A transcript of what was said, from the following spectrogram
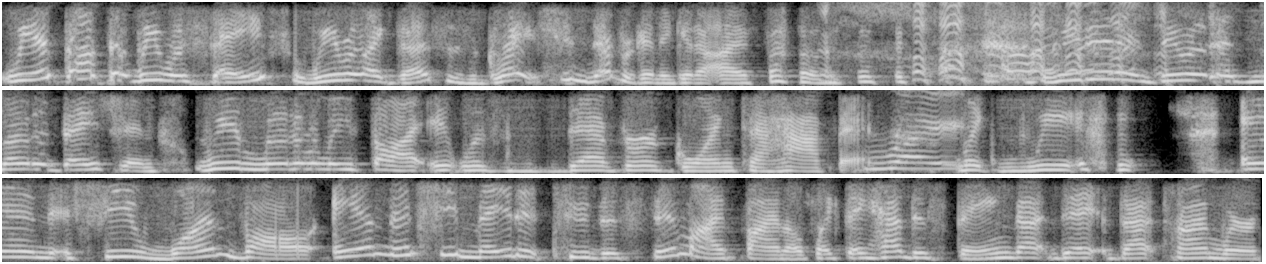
We had thought that we were safe. We were like, this is great. She's never going to get an iPhone. we didn't do it as motivation. We literally thought it was never going to happen. Right. Like we, and she won ball, and then she made it to the semifinals. Like they had this thing that day, that time where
